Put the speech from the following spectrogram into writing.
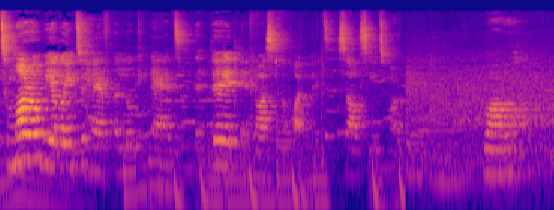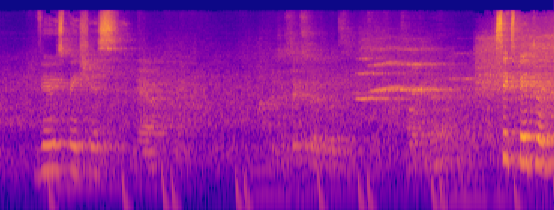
tomorrow we are going to have a look at the third and last apartment. So i'll see you tomorrow. Wow very spacious. Yeah. six bedrooms.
